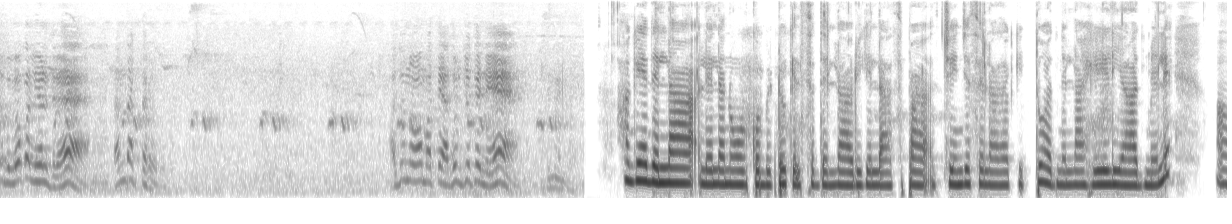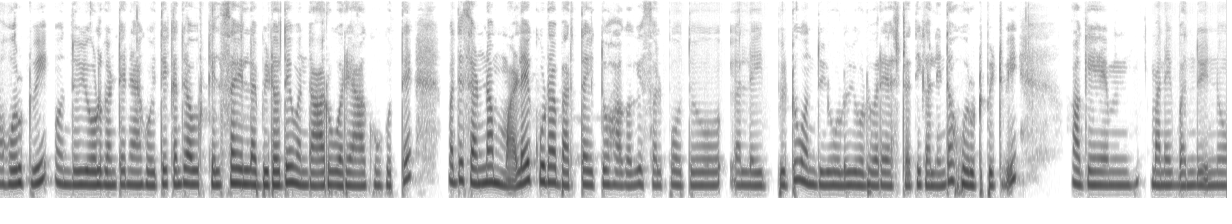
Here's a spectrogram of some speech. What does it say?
ಇಲ್ಲಾರ್ದು ಲೋಕಲ್ ಹೇಳಿದ್ರೆ ಅದು ಅದನ್ನು ಮತ್ತೆ ಅದ್ರ ಜೊತೆನೆ ಹಾಗೆ ಅದೆಲ್ಲ ಅಲ್ಲೆಲ್ಲ ನೋಡ್ಕೊಂಡ್ಬಿಟ್ಟು ಕೆಲಸದೆಲ್ಲ ಅವರಿಗೆಲ್ಲ ಸ್ವಲ್ಪ ಚೇಂಜಸ್ ಎಲ್ಲ ಆಗಿತ್ತು, ಅದನ್ನೆಲ್ಲ ಹೇಳಿ ಆದಮೇಲೆ ಹೊರಟ್ವಿ. ಒಂದು ಏಳು ಗಂಟೆನೇ ಆಗೋಯ್ತು. ಯಾಕಂದರೆ ಅವ್ರ ಕೆಲಸ ಎಲ್ಲ ಬಿಡೋದೇ ಒಂದು ಆರೂವರೆ ಆಗೋಗುತ್ತೆ. ಮತ್ತು ಸಣ್ಣ ಮಳೆ ಕೂಡ ಬರ್ತಾ ಇತ್ತು. ಹಾಗಾಗಿ ಸ್ವಲ್ಪ ಹೊತ್ತು ಅಲ್ಲೇ ಇದ್ಬಿಟ್ಟು ಒಂದು ಏಳು, ಏಳುವರೆ ಅಷ್ಟೊತ್ತಿಗೆ ಅಲ್ಲಿಂದ ಹೊರಟ್ಬಿಟ್ವಿ. ಹಾಗೆ ಮನೆಗೆ ಬಂದು ಇನ್ನೂ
